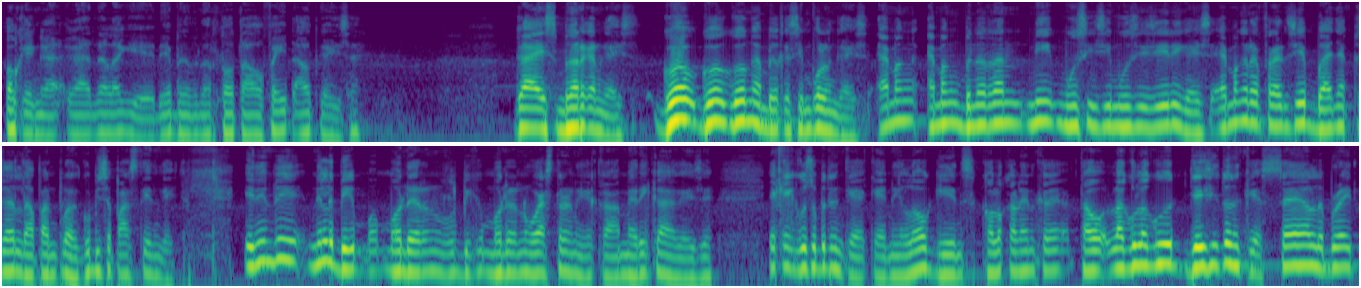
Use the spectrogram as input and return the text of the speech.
Oke nggak ada lagi ya. Dia benar-benar total fade out guys ya. Guys, bener kan guys? Gue gua gua ngambil kesimpulan guys. Emang emang beneran nih musisi-musisi ini guys. Emang referensinya banyak ke 80-an. Gue bisa pastiin guys. Ini nih ini lebih modern lebih modern western kayak ke Amerika guys ya. Ya kayak gue sebutin kayak Kenny Loggins. Kalau kalian tahu lagu-lagu Jay-Z itu kayak Celebrate,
